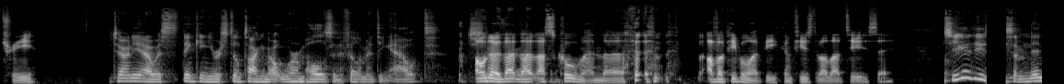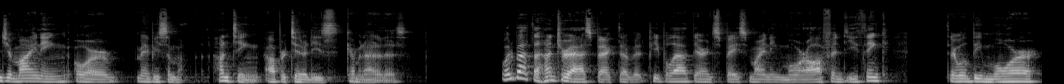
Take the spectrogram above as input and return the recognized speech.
tree. Tony, I was thinking you were still talking about wormholes and filamenting out. Oh no, that, that that's cool, man. Uh, other people might be confused about that too. So So you're gonna do some ninja mining or maybe some hunting opportunities coming out of this. What about the hunter aspect of it? People out there in space mining more often. Do you think there will be more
